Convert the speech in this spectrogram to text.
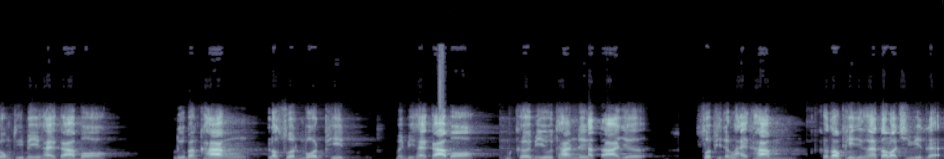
ตรงที่ไม่มีใครกล้าบอก หรือบางครั้งเราสวดมนต์ผิด ไม่มีใครกล้าบอกเคยมีอยู่ท่านหนึ่งตตาเยอะสวดผิดตั้งหลายคำก็ต้องผิดอย่างนั้นตลอดชีวิตแหละ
